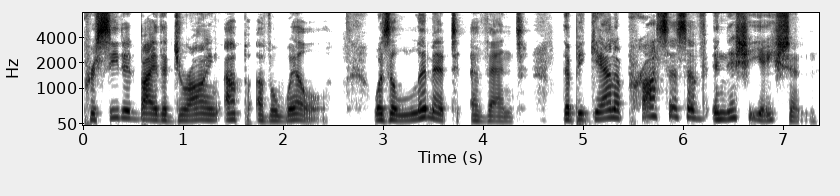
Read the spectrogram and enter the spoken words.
preceded by the drawing up of a will, was a limit event that began a process of initiation,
